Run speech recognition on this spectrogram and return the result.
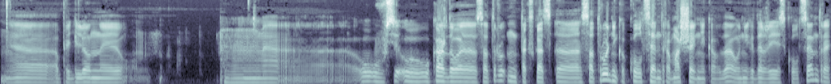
э, определенные Э, у, у каждого сотруд, ну, так сказать, э, сотрудника колл-центра, мошенников, да, у них даже есть колл-центры,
